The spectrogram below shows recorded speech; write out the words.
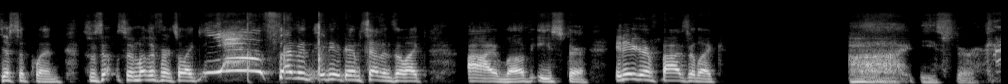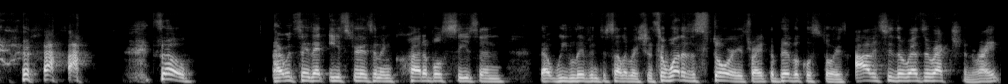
discipline. So, so other folks are like, yeah, seven, Enneagram sevens are like, I love Easter. Enneagram fives are like, ah, Easter. so I would say that Easter is an incredible season that we live into celebration. So, what are the stories, right? The biblical stories. Obviously, the resurrection, right?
